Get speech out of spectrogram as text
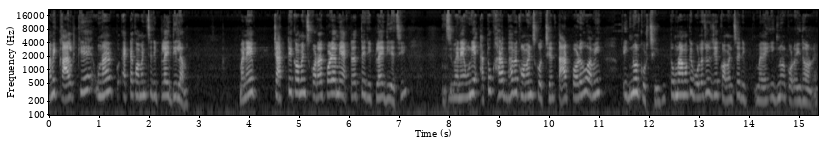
আমি কালকে ওনার একটা কমেন্টসে রিপ্লাই দিলাম। মানে চারটে কমেন্টস করার পরে আমি একটাতে রিপ্লাই দিয়েছি। মানে উনি এত খারাপভাবে কমেন্টস করছেন, তারপরেও আমি ইগনোর করছি। তোমরা আমাকে বলেছ যে কমেন্টসে মানে ইগনোর করো এই ধরনের।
